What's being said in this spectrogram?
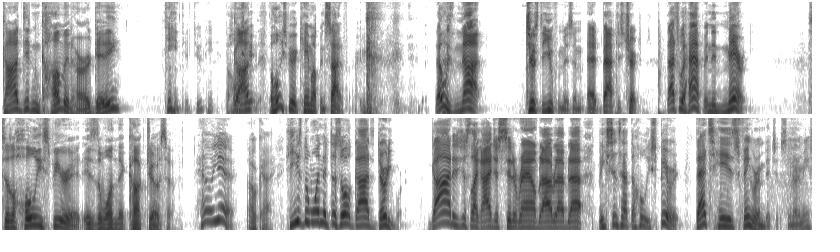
God didn't come in her, did he? He did, dude. He- the, Holy God- Spirit, the Holy Spirit came up inside of her. that was not just a euphemism at Baptist churches. That's what happened in Mary. So the Holy Spirit is the one that cucked Joseph. Hell yeah. Okay. He's the one that does all God's dirty work. God is just like, I just sit around, blah, blah, blah. But he sends out the Holy Spirit. That's his finger in bitches. You know what I mean?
